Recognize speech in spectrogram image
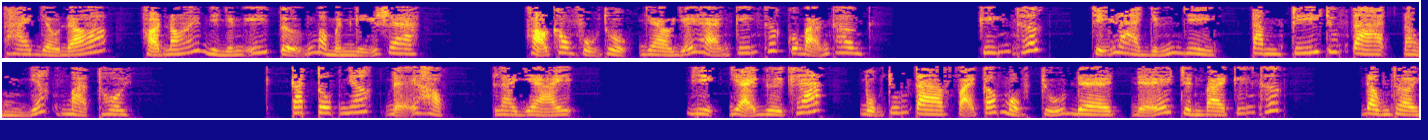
thay vào đó, họ nói về những ý tưởng mà mình nghĩ ra. Họ không phụ thuộc vào giới hạn kiến thức của bản thân. Kiến thức chỉ là những gì tâm trí chúng ta đồng nhất mà thôi. Cách tốt nhất để học là dạy. Việc dạy người khác buộc chúng ta phải có một chủ đề để trình bày kiến thức, đồng thời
